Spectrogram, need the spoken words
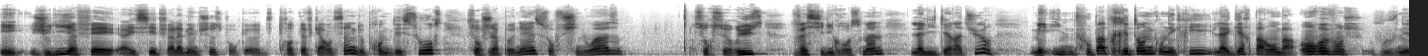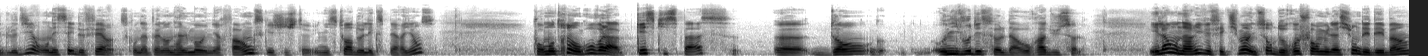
Et Julie a, fait, a essayé de faire la même chose pour 39-45, euh, de prendre des sources, sources japonaises, sources chinoises, sources russes, Vassili Grossman, la littérature. Mais il ne faut pas prétendre qu'on écrit la guerre par en bas. En revanche, vous venez de le dire, on essaye de faire ce qu'on appelle en allemand une Erfahrungsgeschichte, une histoire de l'expérience, pour montrer en gros, voilà, qu'est-ce qui se passe euh, au niveau des soldats, au ras du sol. Et là, on arrive effectivement à une sorte de reformulation des débats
